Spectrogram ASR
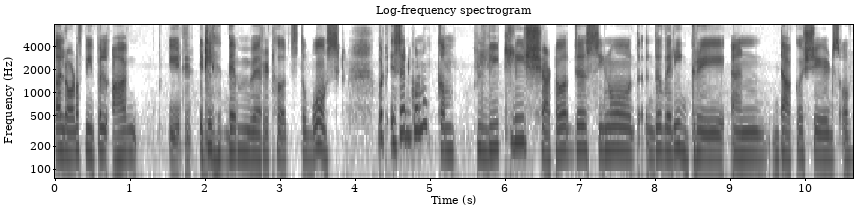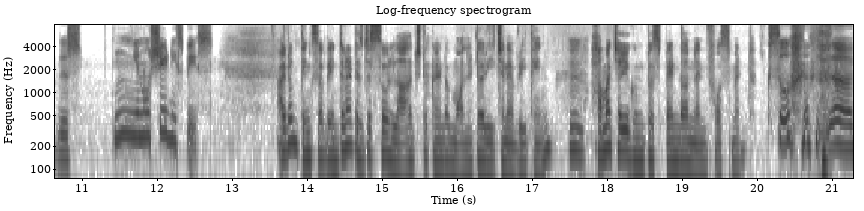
a lot of people are it, it'll hit them where it hurts the most, but is it going to completely shutter this? You know, the, the very gray and darker shades of this, you know, shady space. I don't think so. The internet is just so large to kind of monitor each and everything. Hmm. How much are you going to spend on enforcement? So, uh,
